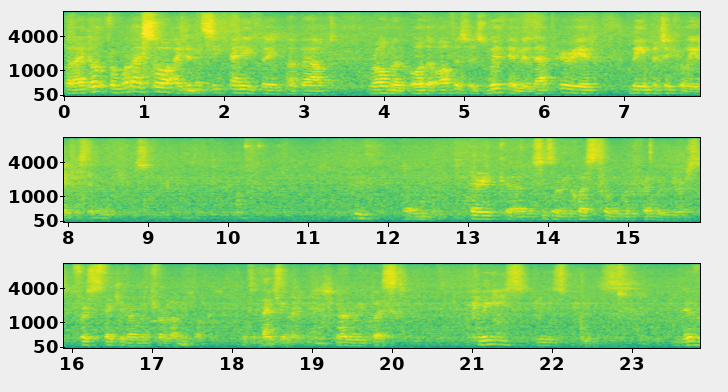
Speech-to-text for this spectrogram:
But I don't, from what I saw, I didn't see anything about Rommel or the officers with him in that period being particularly interested in the Jews. Um, Eric, uh, this is a request from a good friend of yours. First, thank you very much for allowing me to talk. It's a Thank you. Another request. Please, please, please, never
